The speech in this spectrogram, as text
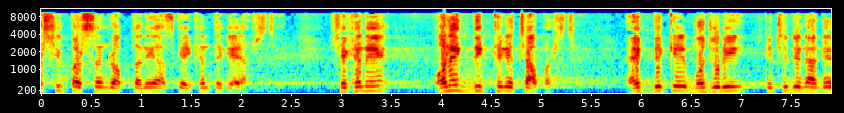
আশি পার্সেন্ট রপ্তানি আজকে এখান থেকে আসছে। সেখানে অনেক দিক থেকে চাপ আসছে। একদিকে মজুরি, কিছুদিন আগে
